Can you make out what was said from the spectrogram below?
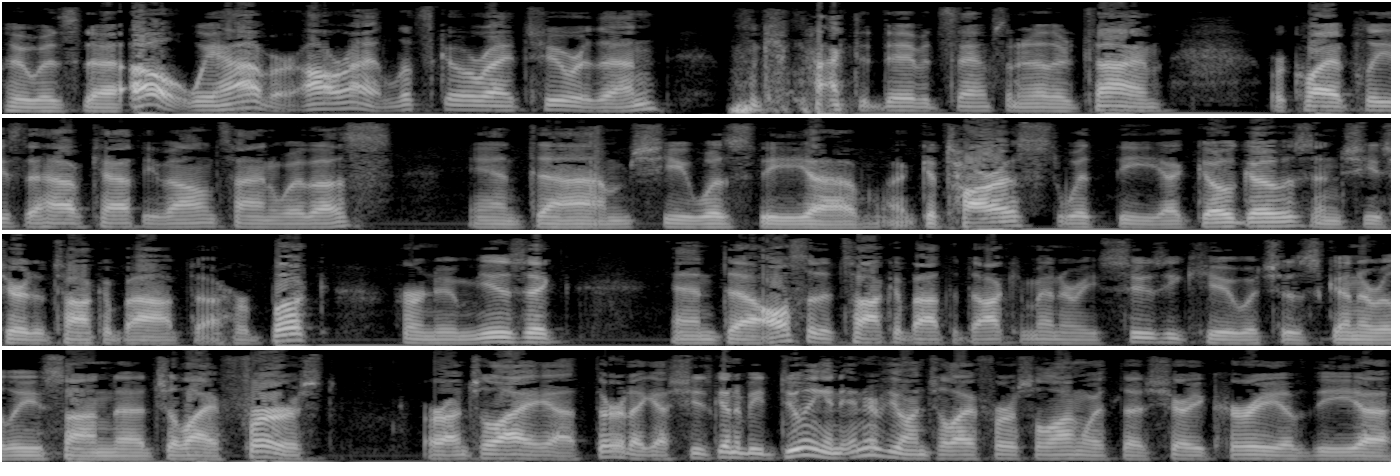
who is the. Oh, we have her. All right, let's go right to her then. We'll get back to David Samson another time. We're quite pleased to have Kathy Valentine with us. And um, she was the uh, guitarist with the uh, Go-Go's, and she's here to talk about uh, her book, her new music, and uh, also to talk about the documentary Suzi Q, which is going to release on uh, July 1st, or on July uh, 3rd, I guess. She's going to be doing an interview on July 1st along with uh, Cherie Currie of the uh,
